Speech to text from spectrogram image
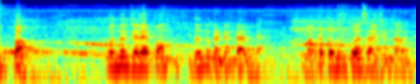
ഉപ്പ ഒന്നും ചിലപ്പം ഇതൊന്നും കണ്ടിട്ടുണ്ടാവില്ല. മക്കത്തൊന്നും പോകാൻ സാധിച്ചിട്ടുണ്ടാവില്ല.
